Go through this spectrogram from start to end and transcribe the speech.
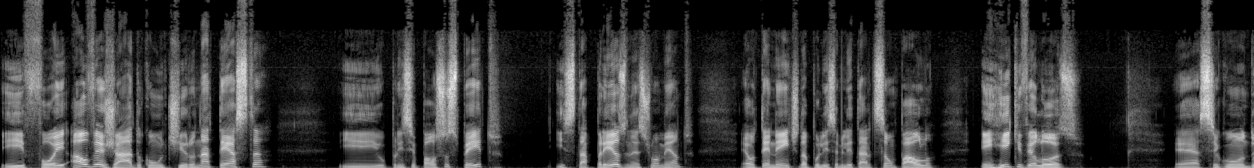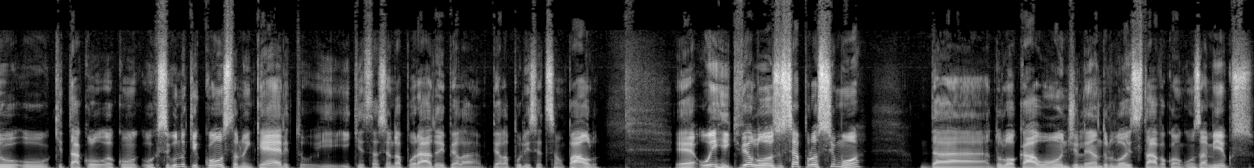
e foi alvejado com um tiro na testa. E o principal suspeito está preso neste momento é o tenente da Polícia Militar de São Paulo, Henrique Veloso. É, segundo o que tá, o, segundo que consta no inquérito e, e, que está sendo apurado aí pela, pela Polícia de São Paulo, é, o Henrique Veloso se aproximou da, do local onde Leandro Lô estava com alguns amigos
